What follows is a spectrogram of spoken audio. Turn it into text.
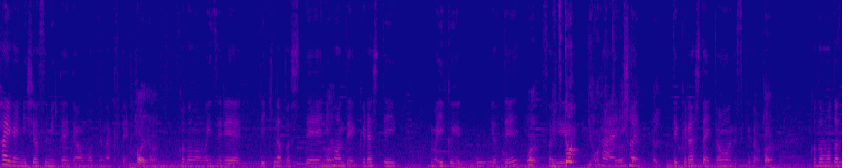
海外に一生住みたいとは思ってなくてはい、はい。子供もいずれできたとしてい。日本で暮らしていまあ行く予定？はい。そういういつか日本で暮らしたい、ははい。暮らしたいと思うんですけどはい。子供たち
